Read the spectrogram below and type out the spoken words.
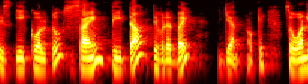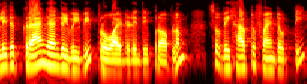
is equal to sine theta divided by n okay? So only the crank angle will be provided in the problem. So we have to find out the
